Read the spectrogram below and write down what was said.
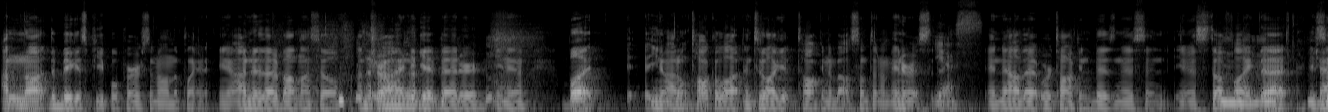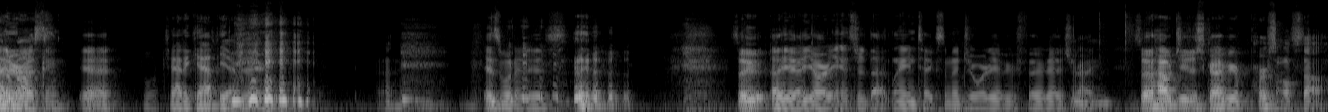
I'm not the biggest people person on the planet. You know, I know that about myself. I'm trying to get better. You know, but you know, I don't talk a lot until I get talking about something I'm interested Yes. in. And now that we're talking business and you know stuff like Mhm. that, it's Chatterbox. interesting. Yeah, little chatty Cathy over there. is what it is. so uh, yeah, you already answered that. Lane takes the majority of your photos, right? Mm-hmm. So how would you describe your personal style?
